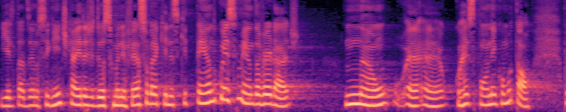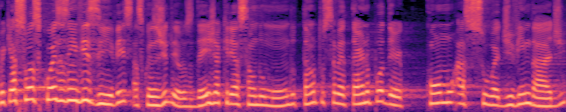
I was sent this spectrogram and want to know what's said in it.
E ele está dizendo o seguinte: que a ira de Deus se manifesta sobre aqueles que, tendo conhecimento da verdade, não é, é, correspondem como tal. Porque as suas coisas invisíveis, as coisas de Deus, desde a criação do mundo, tanto o seu eterno poder como a sua divindade,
